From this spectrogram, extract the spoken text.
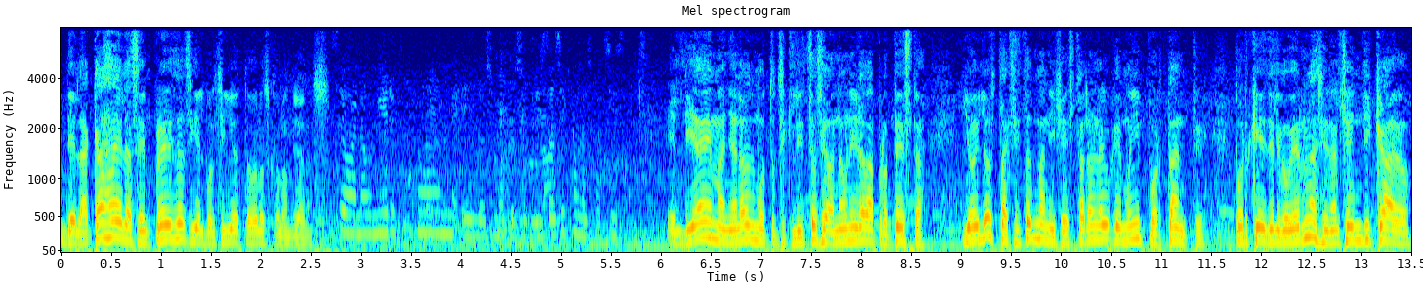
de la caja de las empresas y el bolsillo de todos los colombianos. ¿Se van a unir con eh, los motociclistas y con los taxistas? El día de mañana los motociclistas se van a unir a la protesta y hoy los taxistas manifestaron algo que es muy importante, porque desde el gobierno nacional se ha indicado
